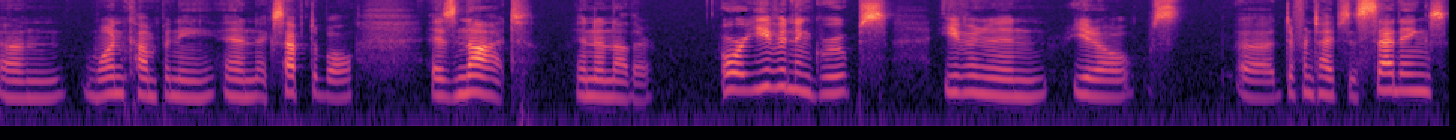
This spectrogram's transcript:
on one company and acceptable is not in another, or even in groups, even in you know uh, different types of settings.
